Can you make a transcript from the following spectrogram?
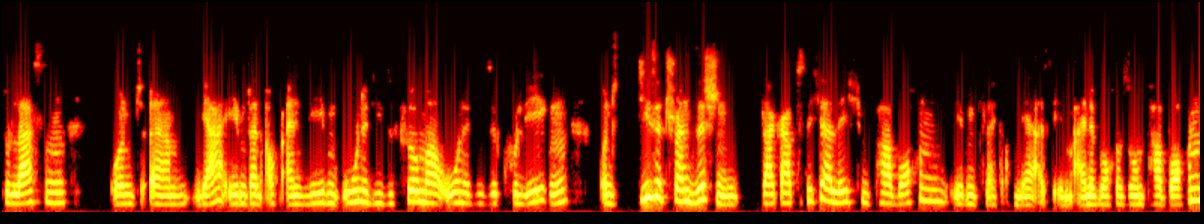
zu lassen und ähm, ja, eben dann auch ein Leben ohne diese Firma, ohne diese Kollegen. Und diese Transition, da gab es sicherlich ein paar Wochen, eben vielleicht auch mehr als eben eine Woche, so ein paar Wochen,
